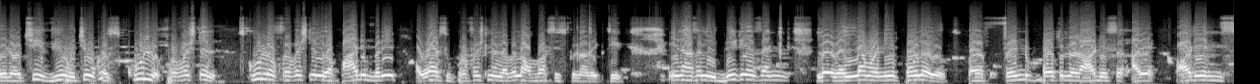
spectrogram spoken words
ఈయన వచ్చి వి వచ్చి ఒక స్కూల్ ప్రొఫెషనల్ స్కూల్లో ప్రొఫెషనల్గా పాడి మరి అవార్డ్స్ ప్రొఫెషనల్ లెవెల్ అవార్డ్స్ ఇస్తున్న వ్యక్తి. ఈయన అసలు బీటీఎస్ అండ్లో వెళ్దామని పోలేదు. ఫ్రెండ్ పోతున్నాడు ఆడియన్స్ అదే ఆడియన్స్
